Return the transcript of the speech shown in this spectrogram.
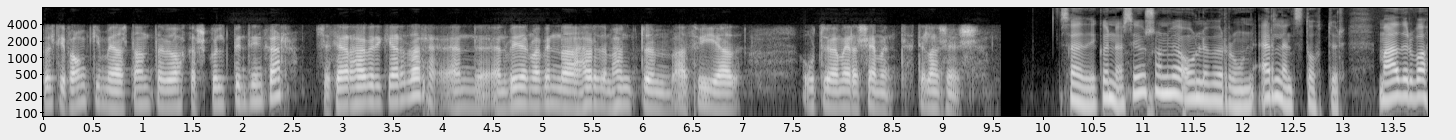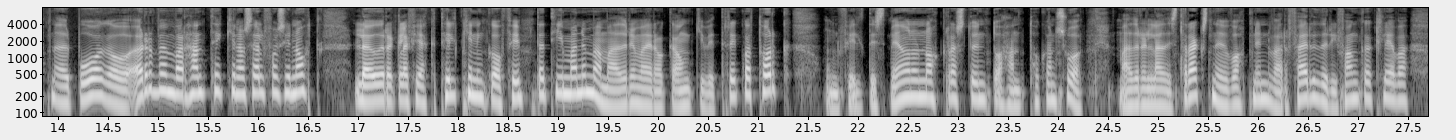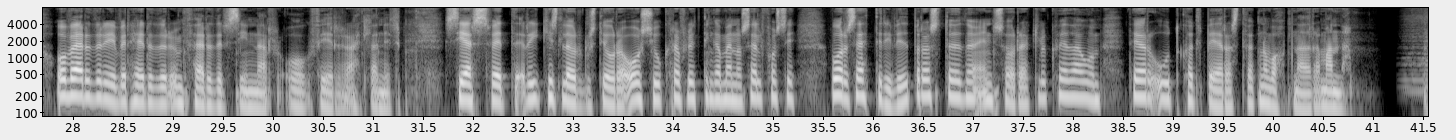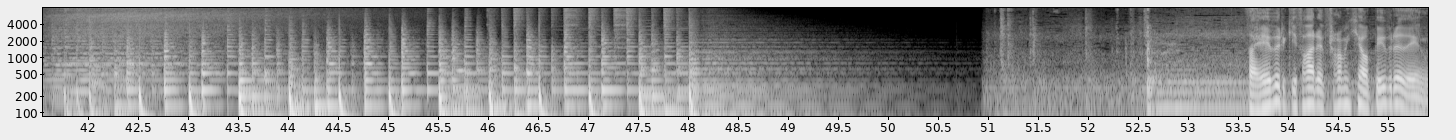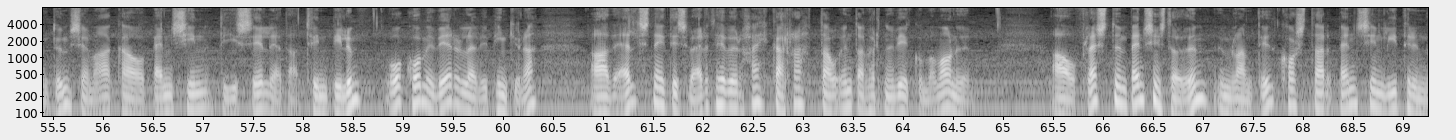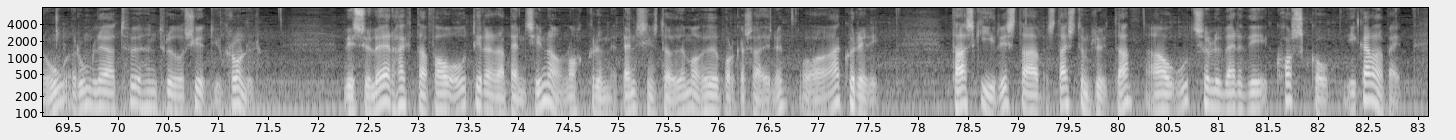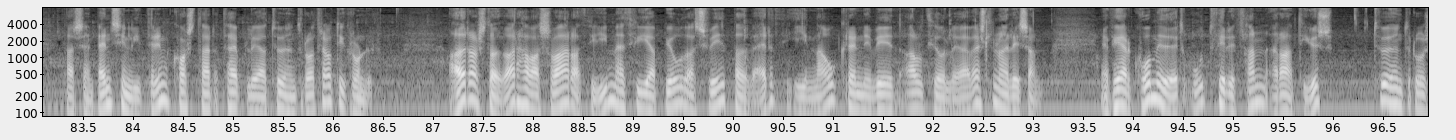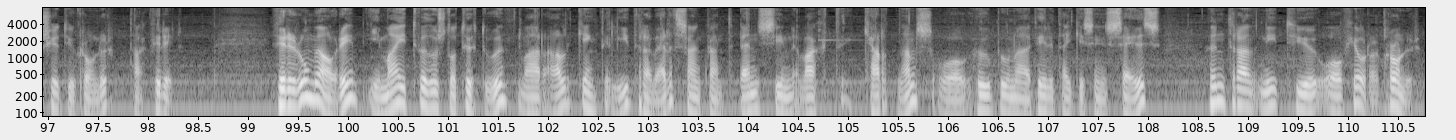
fullt í fangi með að standa við okkar skuldbindingar sem þegar hafi verið gerðar en, en við erum að vinna hörðum höndum að því að útvega meira sement til landsins. Sagði Gunnar Sigursson við Ólefur Rún Erlendstóttur. Maður vopnaður boga og örfum var handtekkin á Selfossi nótt. Lauðregla fjekk tilkynningu á fymta tímanum að maðurinn væri á gangi við Tryggvatorg. Hún fyldist með honum nokkra stund og hann tók hann svo. Maðurinn laði strax niður vopnin, var ferður í fangaklefa og verður yfir heyrður um ferðir sínar og fyrirætlanir. Sérsveit, ríkislauglustjóra og sjúkrafluttingamenn á Selfossi voru settir í viðbrastöðu eins og reglu vopnaðra manna. Það hefur ekki farið fram hjá bifræðegundum sem aka á bensín, dísil eða tvinnbílum og komið verulega við pingjuna að eldsneitisverð hefur hækka hratt á undanhörnum vikum og mánuðum. Á flestum bensinstöðum um landið kostar bensinlítri nú rúmlega 270 krónur. Vissuleg er hægt að fá ódýrara bensin á nokkrum bensinstöðum á höfuborgarsvæðinu og á Akureyri. Það skýrist af stæstum hluta á útsöluverði Costco í Garðabæ, þar sem bensinlítrin kostar tæflega 230 krónur. Aðrar stöðvar hafa svarað því með því að bjóða svipað verð í nákrenni við alþjóðlega veslunarísan en þegar komið er út fyrir þann ratíus 270 krónur, takk fyrir. Fyrir rúmi ári, í mæ 2020, var algengt lítraverð sangkvæmt bensínvakt kjarnans og hugbúnaði fyrirtækisins segðs 194 krónur.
